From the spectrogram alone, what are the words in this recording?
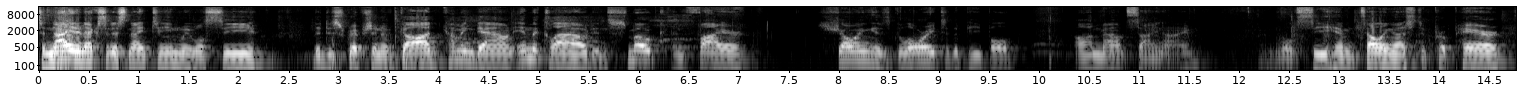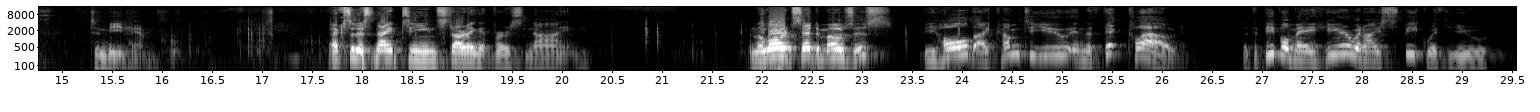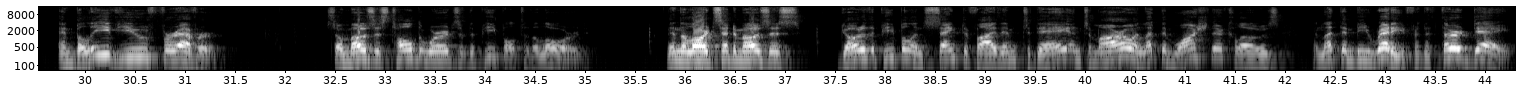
Tonight in Exodus 19, we will see the description of God coming down in the cloud in smoke and fire, showing his glory to the people on Mount Sinai. And we'll see him telling us to prepare to meet him. Exodus 19, starting at verse 9. And the Lord said to Moses, Behold, I come to you in the thick cloud, that the people may hear when I speak with you and believe you forever. So Moses told the words of the people to the Lord. Then the Lord said to Moses, Go to the people and sanctify them today and tomorrow, and let them wash their clothes, and let them be ready for the third day.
